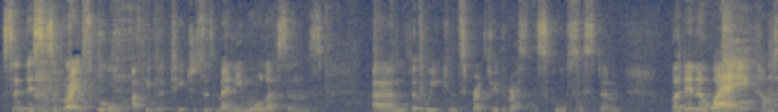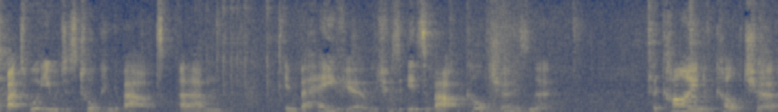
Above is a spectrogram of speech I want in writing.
So this is a great school, I think, that teaches us many more lessons um, that we can spread through the rest of the school system. But in a way, it comes back to what you were just talking about. Um, in behaviour, which is it's about culture, isn't it? The kind of culture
